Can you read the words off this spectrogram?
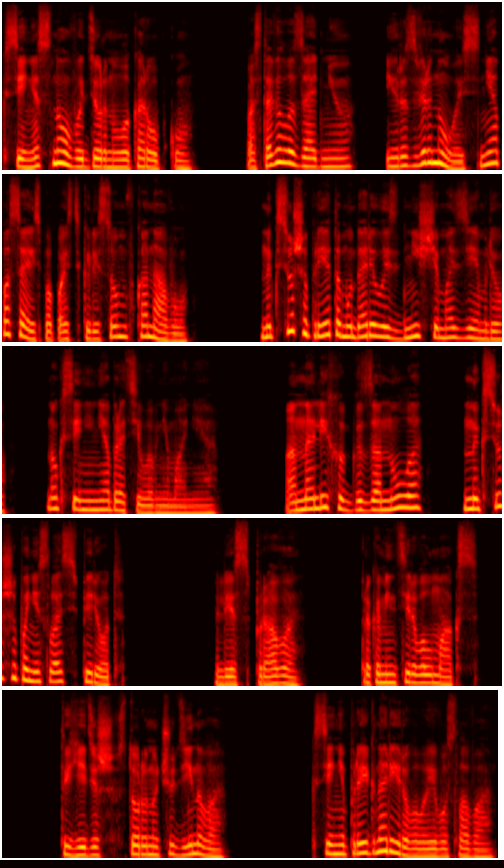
Ксения снова дернула коробку, поставила заднюю и развернулась, не опасаясь попасть колесом в канаву. Наксюша при этом ударилась днищем о землю, но Ксения не обратила внимания. Она лихо газанула, Наксюша понеслась вперед. «Лес справа», — прокомментировал Макс. «Ты едешь в сторону Чудинова». Ксения проигнорировала его слова.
